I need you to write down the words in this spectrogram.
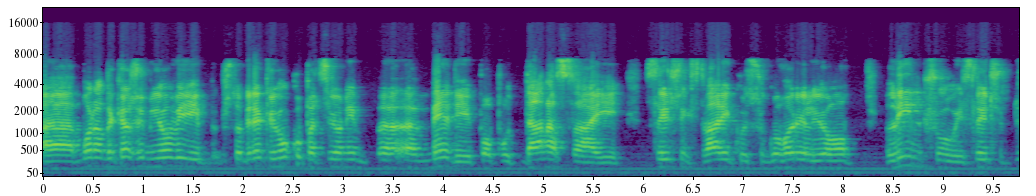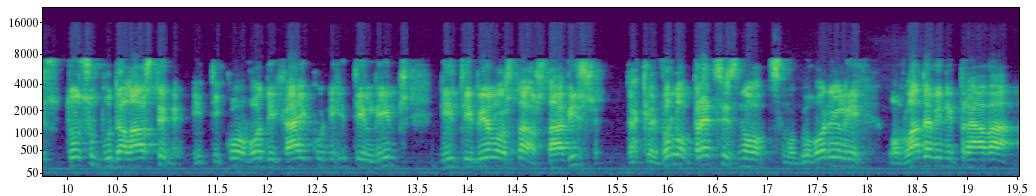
A, moram da kažem i ovi, što bi rekli, okupacioni e, mediji poput Danasa i sličnih stvari koji su govorili o linču i slično, to su budalaštine. Niti ko vodi hajku, niti linč, niti bilo šta, šta više. Dakle, vrlo precizno smo govorili o vladavini prava,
